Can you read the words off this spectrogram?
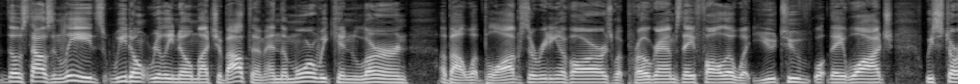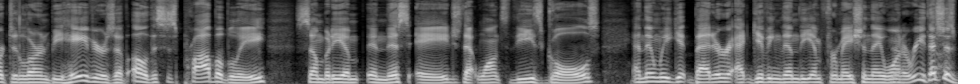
those thousand leads, we don't really know much about them. And the more we can learn about what blogs they're reading of ours, what programs they follow, what YouTube what they watch, we start to learn behaviors of, oh, this is probably somebody in in this age that wants these goals. And then we get better at giving them the information they want to read. That's just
